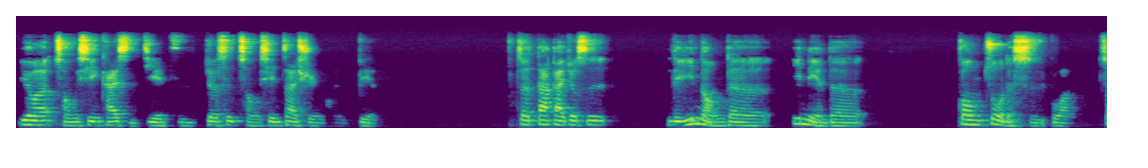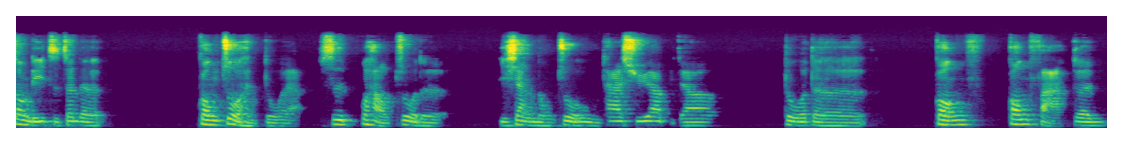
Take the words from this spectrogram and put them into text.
又要重新开始接枝，就是重新再循环一遍。这大概就是。梨农的一年的工作的时光，种梨子真的工作很多呀，是不好做的一项农作物，它需要比较多的功功法跟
